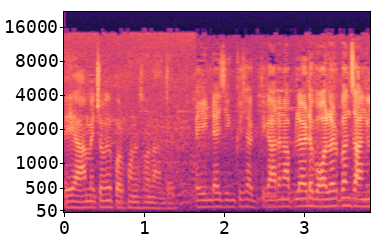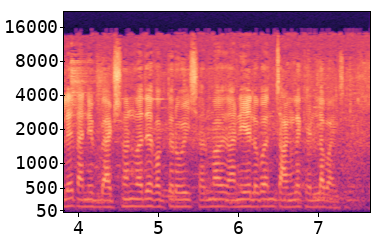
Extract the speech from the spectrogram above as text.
ते या मॅचमध्ये परफॉर्मन्स होणार तो इंडिया जिंकू शकते. कारण आपल्याकडे बॉलर पण चांगले आहेत आणि बॅट्समनमध्ये फक्त रोहित शर्मा आणि हे लोक चांगलं खेळलं पाहिजे.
